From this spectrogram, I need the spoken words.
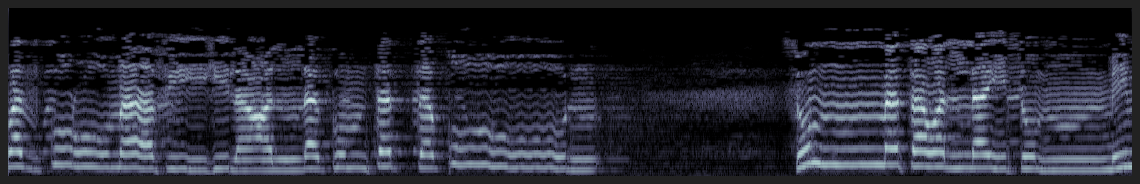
وَاذْكُرُوا مَا فِيهِ لَعَلَّكُمْ تَتَّقُونَ. ثُمَّ تَوَلَّيْتُمْ مِنْ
